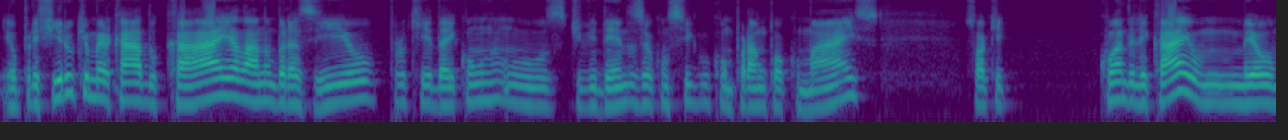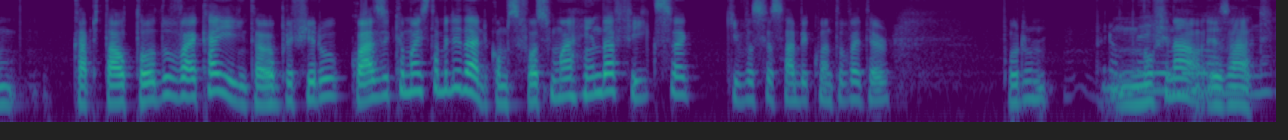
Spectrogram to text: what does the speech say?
eu prefiro que o mercado caia lá no Brasil, porque daí com os dividendos eu consigo comprar um pouco mais. Só que quando ele cai, o meu capital todo vai cair. Então eu prefiro quase que uma estabilidade, como se fosse uma renda fixa que você sabe quanto vai ter por, por um no final. Longo, exato. Né?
